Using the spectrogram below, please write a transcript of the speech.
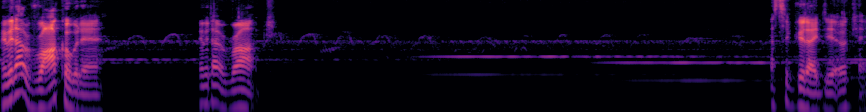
Maybe that rock over there. Maybe that rock. That's a good idea. Okay.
